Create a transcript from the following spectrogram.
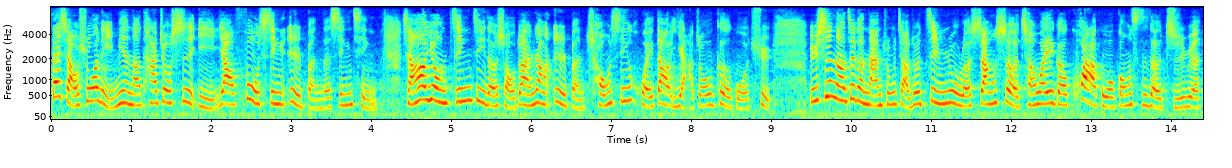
在小说里面呢，他就是以要复兴日本的心情，想要用经济的手段让日本重新回到亚洲各国去。于是呢，这个男主角就进入了商社，成为一个跨国公司的职员，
